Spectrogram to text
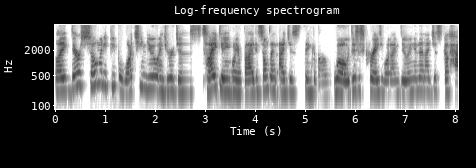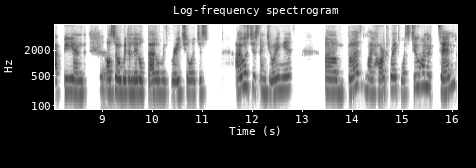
Like there are so many people watching you and you're just cycling on your bike. And sometimes I just think about, whoa, this is crazy what I'm doing. And then I just got happy. And yeah. also with a little battle with Rachel, it just I was just enjoying it. Um, but my heart rate was 210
